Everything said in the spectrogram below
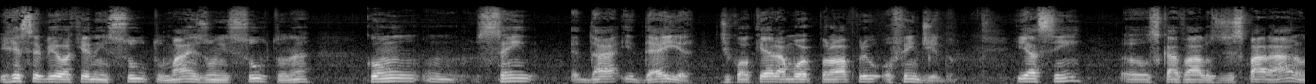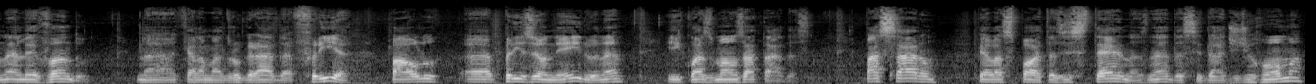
e recebeu aquele insulto, mais um insulto, né, com um, sem dar ideia de qualquer amor próprio ofendido. E assim os cavalos dispararam, né, levando naquela madrugada fria Paulo uh, prisioneiro né, e com as mãos atadas. Passaram pelas portas externas né, da cidade de Roma,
